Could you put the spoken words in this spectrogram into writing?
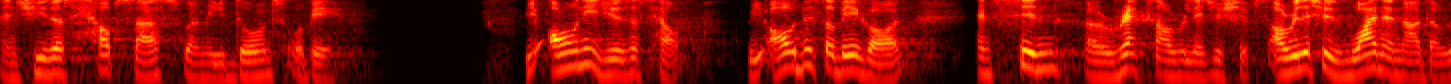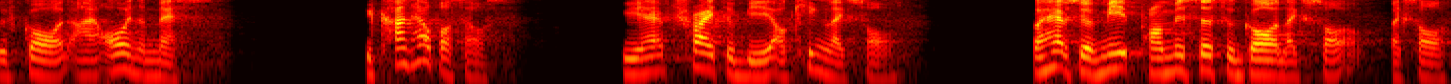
and Jesus helps us when we don't obey. We all need Jesus' help. We all disobey God, and sin uh, wrecks our relationships. Our relationships with one another, with God, are all in a mess. We can't help ourselves. We have tried to be our king like Saul. Perhaps we have made promises to God like Saul, like Saul,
